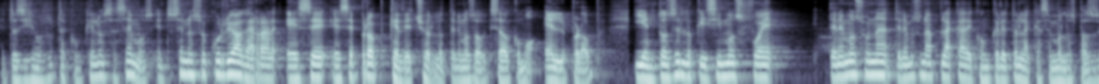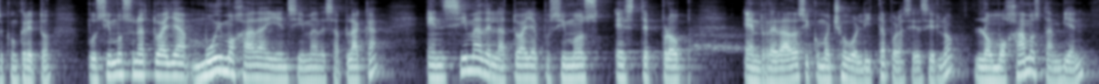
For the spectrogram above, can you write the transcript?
Entonces dijimos, puta, ¿con qué los hacemos? Entonces nos ocurrió agarrar ese, ese prop, que de hecho lo tenemos bautizado como el prop, y entonces lo que hicimos fue, tenemos una, tenemos una placa de concreto en la que hacemos los pasos de concreto, pusimos una toalla muy mojada ahí encima de esa placa, encima de la toalla pusimos este prop enredado así como hecho bolita, por así decirlo, lo mojamos también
